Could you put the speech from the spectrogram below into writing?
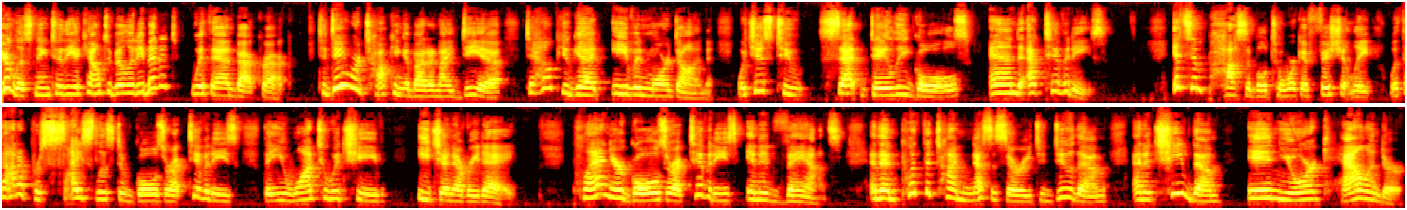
You're listening to the Accountability Minute with Ann Bachrach. Today we're talking about an idea to help you get even more done, which is to set daily goals and activities. It's impossible to work efficiently without a precise list of goals or activities that you want to achieve each and every day. Plan your goals or activities in advance and then put the time necessary to do them and achieve them in your calendar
